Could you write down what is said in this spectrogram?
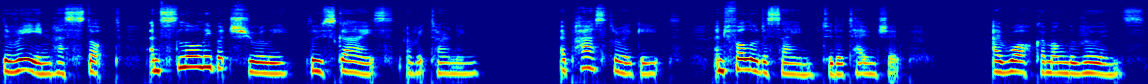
The rain has stopped, and slowly but surely blue skies are returning. I pass through a gate and follow the sign to the township. I walk among the ruins,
